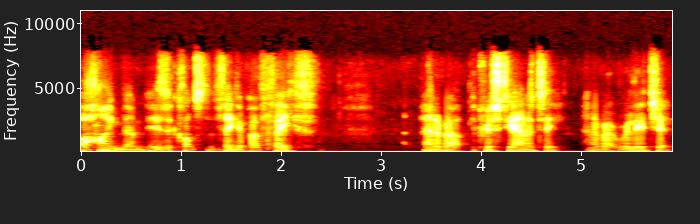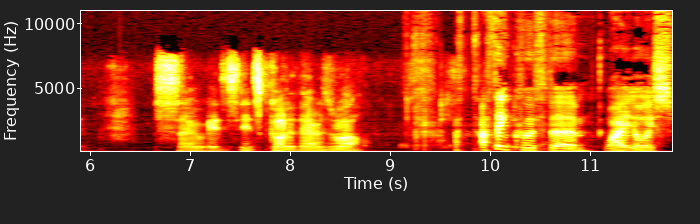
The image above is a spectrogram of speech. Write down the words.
behind them is a constant thing about faith, and about Christianity and about religion. So it's it's got it there as well. I think with um, why it always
